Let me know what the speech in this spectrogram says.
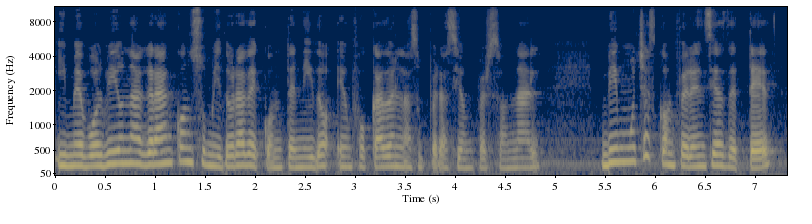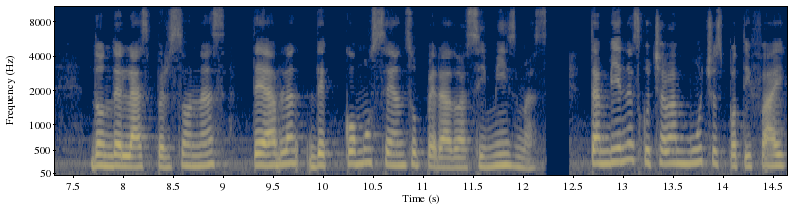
y me volví una gran consumidora de contenido enfocado en la superación personal. Vi muchas conferencias de TED donde las personas te hablan de cómo se han superado a sí mismas. También escuchaba mucho Spotify,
